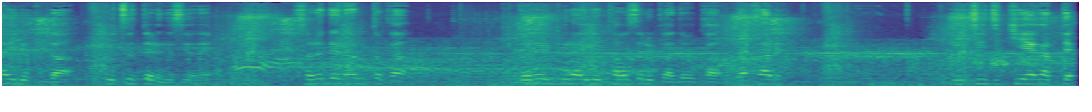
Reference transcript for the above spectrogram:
体力が映ってるんですよね。それでなんとかどれぐらいで倒せるかどうか分かる。いちいち来やがって。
